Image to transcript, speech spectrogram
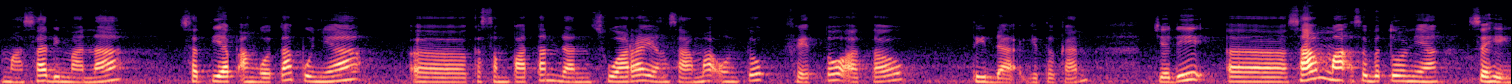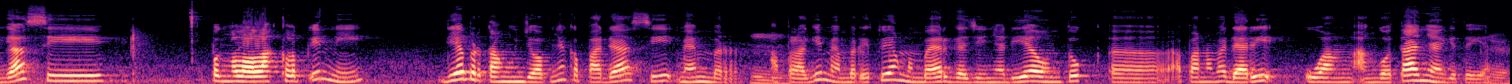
masa di mana setiap anggota punya eh, kesempatan dan suara yang sama untuk veto atau tidak gitu kan. Jadi eh, sama sebetulnya sehingga si pengelola klub ini dia bertanggung jawabnya kepada si member. Hmm. Apalagi member itu yang membayar gajinya dia untuk eh, apa namanya dari uang anggotanya gitu ya. Ya.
